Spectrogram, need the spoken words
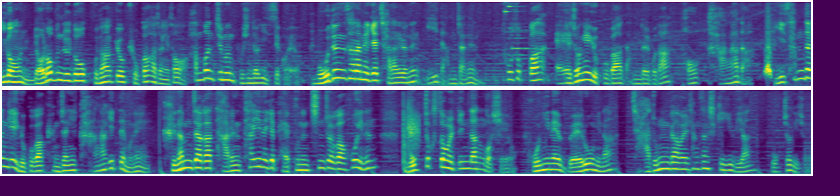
이건 여러분들도 고등학교 교과 과정에서 한 번쯤은 보신 적이 있을 거예요. 모든 사람에게 잘하려는 이 남자는 소속과 애정의 욕구가 남들보다 더 강하다. 이 3단계의 욕구가 굉장히 강하기 때문에 그 남자가 다른 타인에게 베푸는 친절과 호의는 목적성을 띈다는 것이에요. 본인의 외로움이나 자존감을 향상시키기 위한 목적이죠.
